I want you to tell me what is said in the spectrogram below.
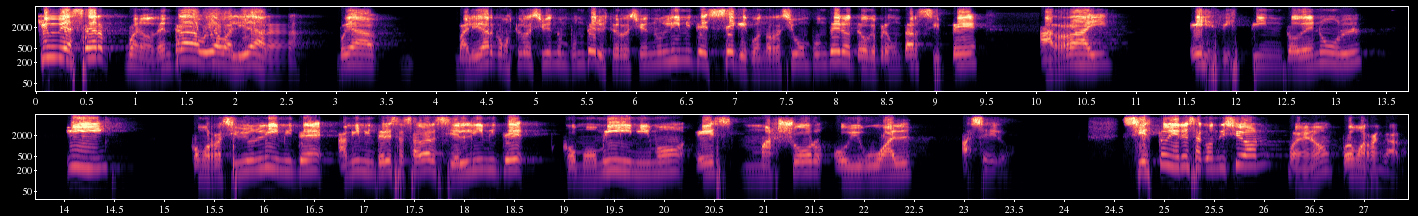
¿Qué voy a hacer? Bueno, de entrada voy a validar. Voy a validar como estoy recibiendo un puntero y estoy recibiendo un límite. Sé que cuando recibo un puntero tengo que preguntar si P array es distinto de null. Y como recibí un límite, a mí me interesa saber si el límite como mínimo es mayor o igual a cero. Si estoy en esa condición, bueno, podemos arrancar.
